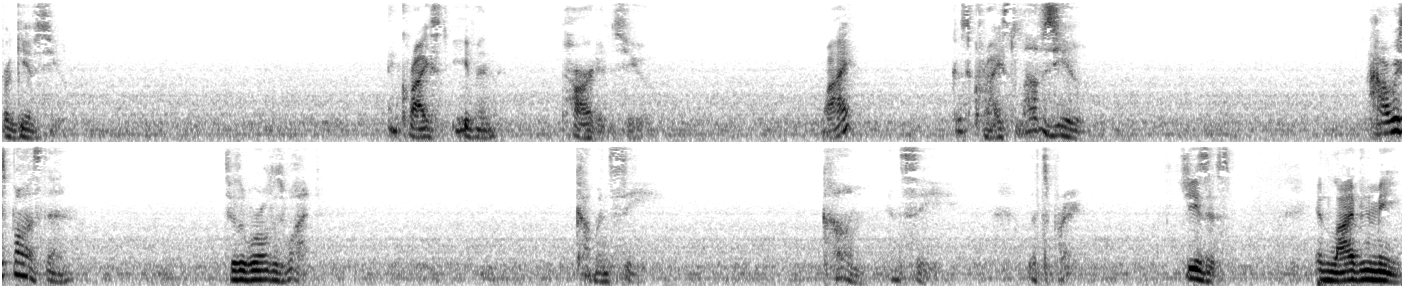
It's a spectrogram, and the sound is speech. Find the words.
forgives you. And Christ even pardons you. Why? Because Christ loves you. Our response then to the world is what? Come and see. Come and see. Let's pray. Jesus, enliven me,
